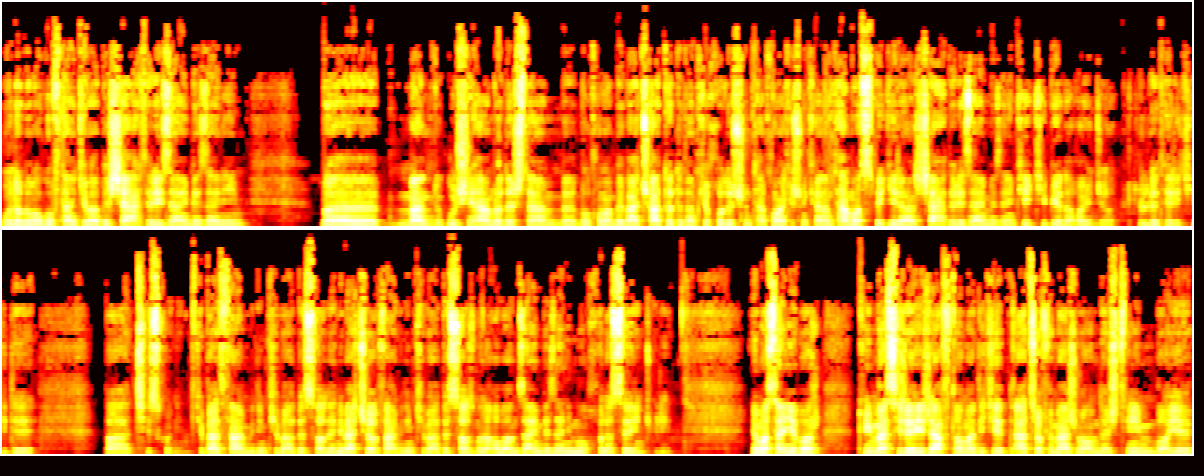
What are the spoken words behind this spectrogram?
اونا به ما گفتن که باید به شهرداری زنگ بزنیم. من گوشی همراه داشتم با کمک به بچه حتی دادم که خودشون تا کمکشون کردم تماس بگیرن شهرداری زنگ بزنیم که یکی بیاد آقا اینجا لوله ترکیده بعد چیز کنیم که بعد فهمیدیم که بعد به سال یعنی بچه ها فهمیدیم که بعد به سازمان آبم زنگ بزنیم و خلاصه اینجوری. یا مثلا یه بار توی مسیرهای رفت آمدی که اطراف مجموعه هم داشتیم با یه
